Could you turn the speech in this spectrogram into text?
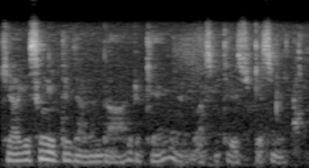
계약이 성립되지 않는다 이렇게 말씀드릴 수 있겠습니다.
